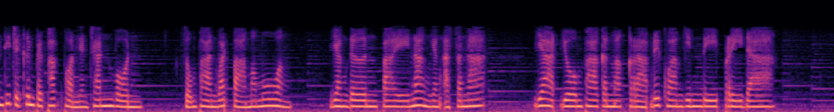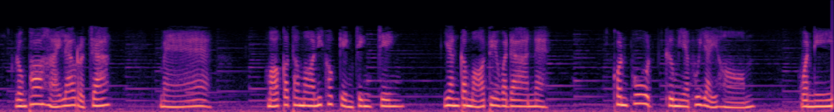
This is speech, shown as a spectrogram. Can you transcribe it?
นที่จะขึ้นไปพักผ่อนอย่างชั้นบน สมภารวัดป่ามะม่วง ยังเดินไปนั่งยังอัสนะ ญาติโยมพากันมากราบด้วยความยินดีปรีดา หลวงพ่อหายแล้วหรอจ๊ะ แหมหมอกทมนี่เขาเก่งจริง ๆ ยังกับหมอเทวดาแน่คนพูดคือเมียผู้ใหญ่หอม วันนี้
